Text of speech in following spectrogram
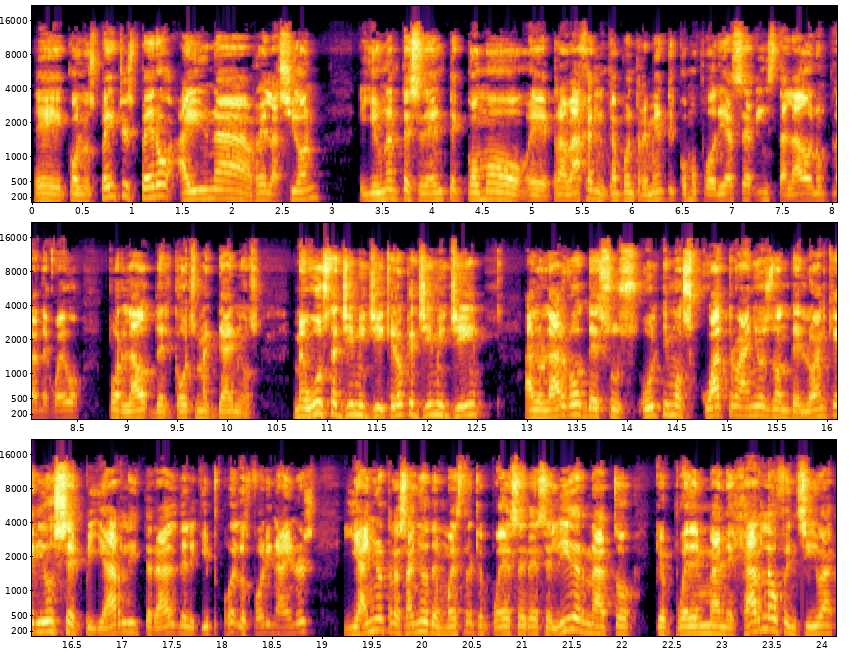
eh, con los Patriots, pero hay una relación y un antecedente cómo eh, trabaja en el campo de entrenamiento y cómo podría ser instalado en un plan de juego por lado del coach McDaniels. Me gusta Jimmy G. Creo que Jimmy G a lo largo de sus últimos cuatro años donde lo han querido cepillar literal del equipo de los 49ers y año tras año demuestra que puede ser ese líder nato, que puede manejar la ofensiva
